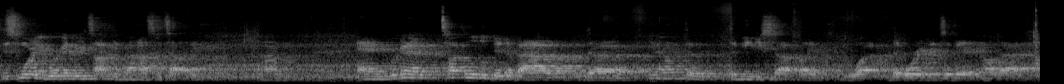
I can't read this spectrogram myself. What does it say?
this morning we're going to be talking about hospitality. And we're going to talk a little bit about the, you know, the, the meaty stuff, like what the origins of it and all that.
